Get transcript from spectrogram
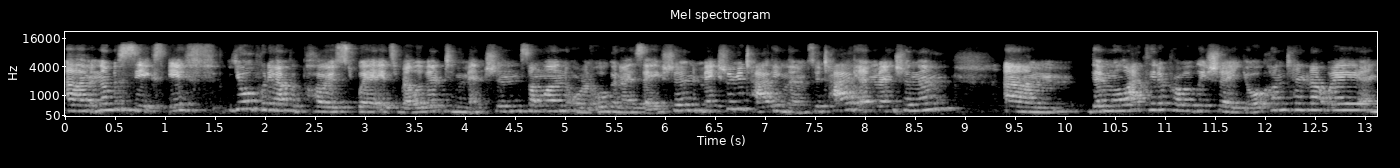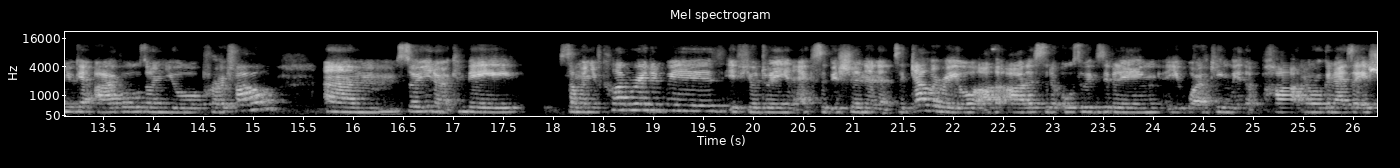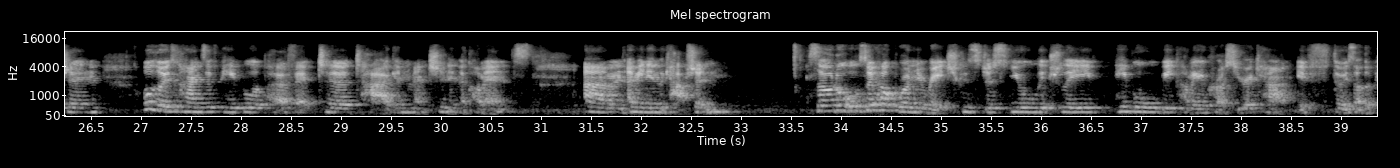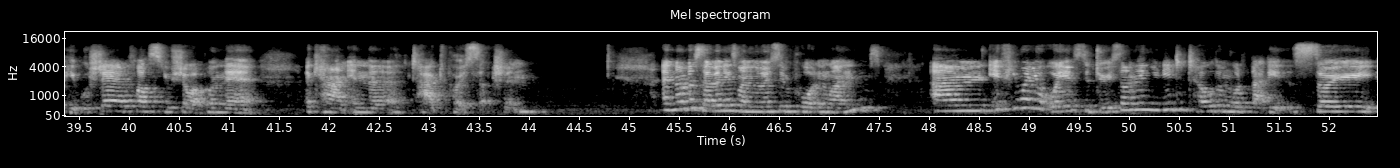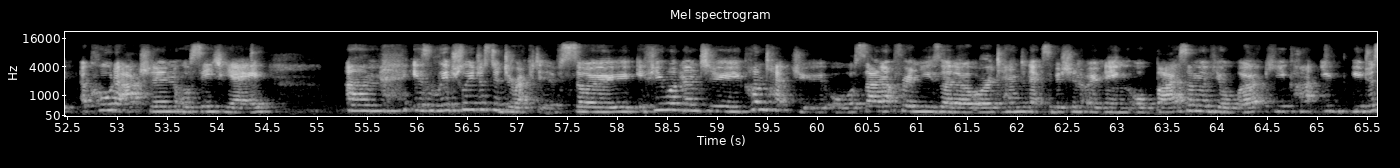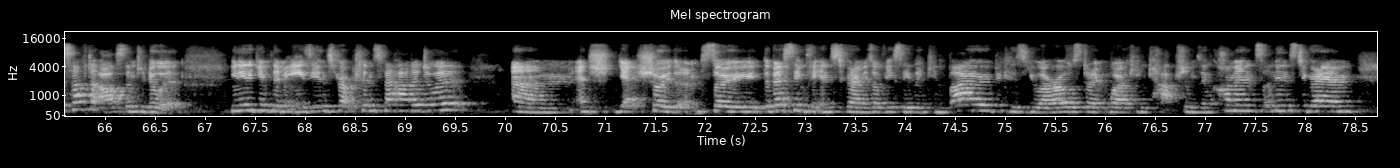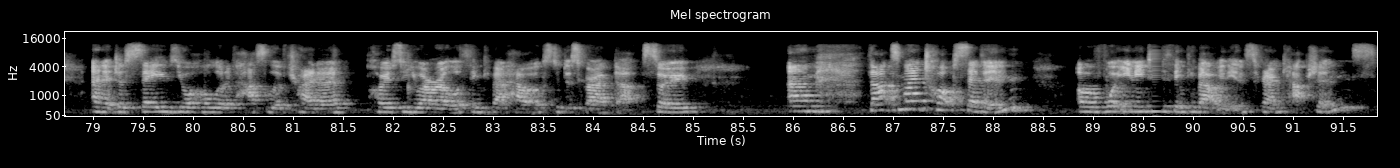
Um, number six, if you're putting up a post where it's relevant to mention someone or an organization, make sure you're tagging them. So tag and mention them. Um, they're more likely to probably share your content that way and you get eyeballs on your profile. Um, so, you know, it can be someone you've collaborated with, if you're doing an exhibition and it's a gallery or other artists that are also exhibiting, you're working with a partner organization, all those kinds of people are perfect to tag and mention in the comments. Um, I mean, in the caption. So it'll also help run your reach because just you'll literally, people will be coming across your account if those other people share, plus you show up on their account in the tagged post section. And number seven is one of the most important ones. Um, if you want your audience to do something, you need to tell them what that is. So a call to action or CTA um, is literally just a directive. So if you want them to contact you or sign up for a newsletter or attend an exhibition opening or buy some of your work, you can't. You you just have to ask them to do it. You need to give them easy instructions for how to do it. Um, and sh- yeah, show them. So the best thing for Instagram is obviously link in bio because URLs don't work in captions and comments on Instagram and it just saves you a whole lot of hassle of trying to post a URL or think about how else to describe that. So um, that's my top seven of what you need to think about with Instagram captions.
